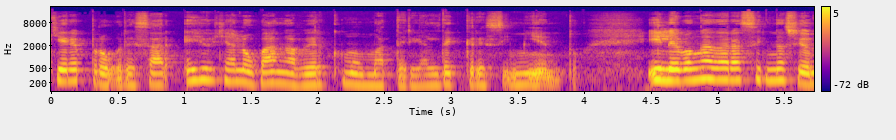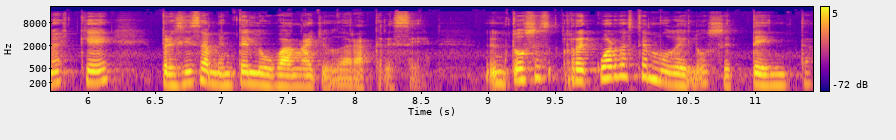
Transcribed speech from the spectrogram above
quiere progresar, ellos ya lo van a ver como material de crecimiento y le van a dar asignaciones que precisamente lo van a ayudar a crecer. Entonces recuerda este modelo 70,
